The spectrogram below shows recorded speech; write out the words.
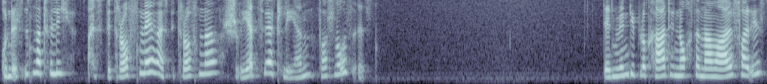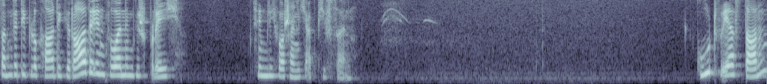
Und es ist natürlich als Betroffene, als Betroffener schwer zu erklären, was los ist. Denn wenn die Blockade noch der Normalfall ist, dann wird die Blockade gerade in so einem Gespräch ziemlich wahrscheinlich aktiv sein. Gut wäre es dann,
